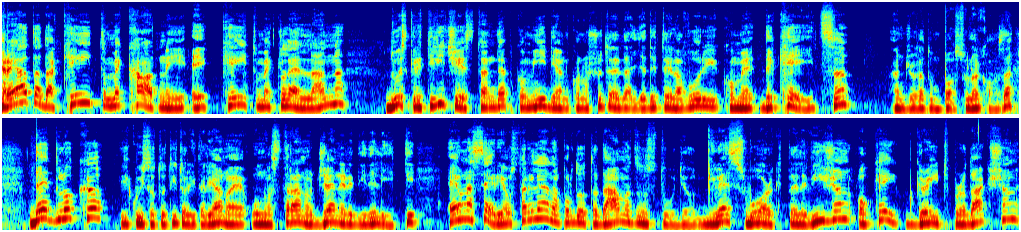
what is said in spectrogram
Creata da Kate McCartney e Kate McClellan, due scrittrici e stand-up comedian conosciute dagli addetti ai lavori come The Kates, hanno giocato un po' sulla cosa. Deadlock, il cui sottotitolo italiano è Uno strano genere di delitti, è una serie australiana prodotta da Amazon Studio, Guesswork Television, OK Great Production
